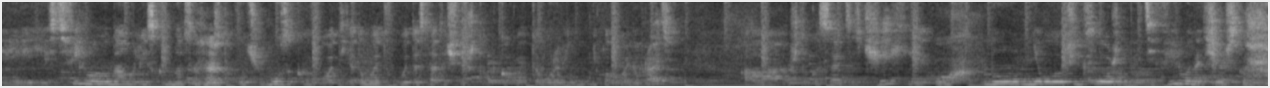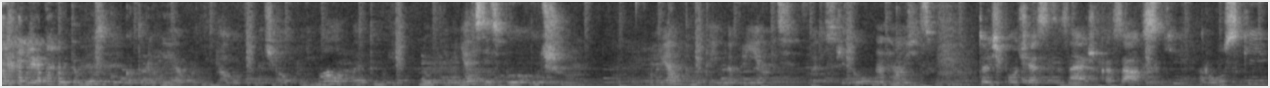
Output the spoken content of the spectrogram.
И есть фильмы на английском у нас, uh-huh. просто куча музыка. Вот, я думаю, этого будет достаточно, чтобы какой-то уровень неплохой набрать. А что касается Чехии, ох, ну, мне было очень сложно найти фильмы на чешском или какую-то музыку, которую я хоть немного поначалу понимала, поэтому я, ну, для меня здесь было лучшим вариантом это именно приехать среду, погрузиться в нее. То есть, получается, ты знаешь казахский, русский,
